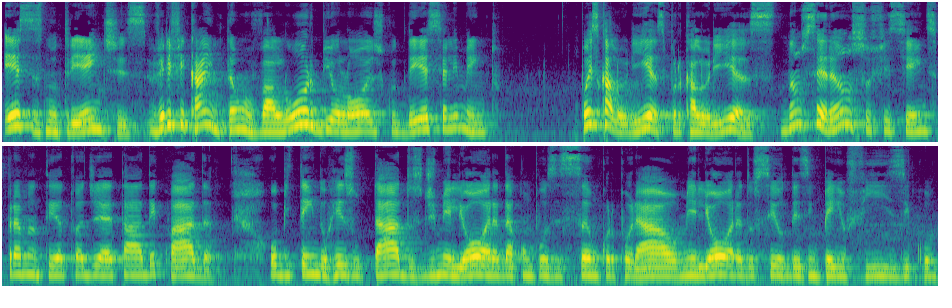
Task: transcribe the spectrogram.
esses nutrientes, verificar então o valor biológico desse alimento pois calorias por calorias não serão suficientes para manter a tua dieta adequada, obtendo resultados de melhora da composição corporal, melhora do seu desempenho físico.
